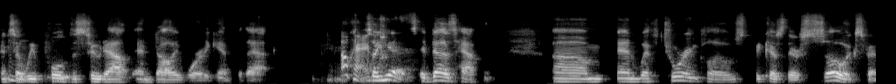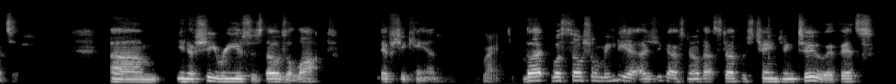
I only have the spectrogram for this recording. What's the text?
And so Mhm. we pulled the suit out and Dolly wore it again for that. Okay. So, yes, it does happen. Um, and with touring clothes, because they're so expensive, um, you know, she reuses those a lot if she can right. but with social media as you guys know that stuff is changing too if it's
